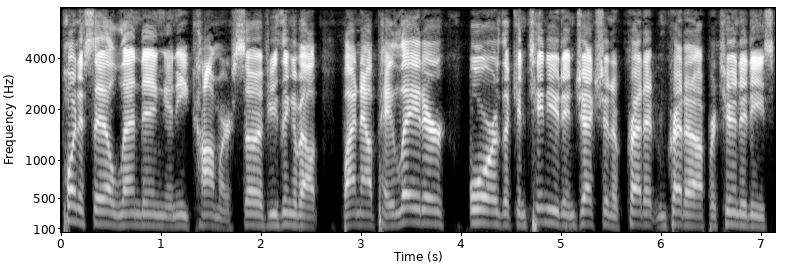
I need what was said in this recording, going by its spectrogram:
point of sale lending and e-commerce. So if you think about buy now, pay later, or the continued injection of credit and credit opportunities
